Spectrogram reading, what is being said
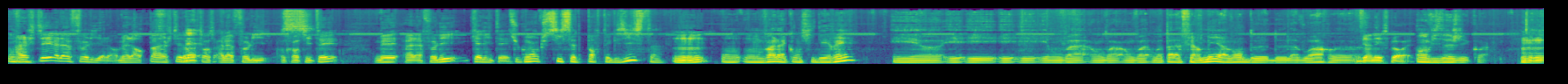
Acheter à la folie, alors. Mais alors pas acheter dans Mais- le sens à la folie en quantité, mais à la folie qualité. tu comprends que si cette porte existe, Mhm. on, on va la considérer et, euh, et, et, et- et on va on va on va on va pas la fermer avant de, de l'avoir euh, Bien exploré. envisagée quoi. Mhm.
